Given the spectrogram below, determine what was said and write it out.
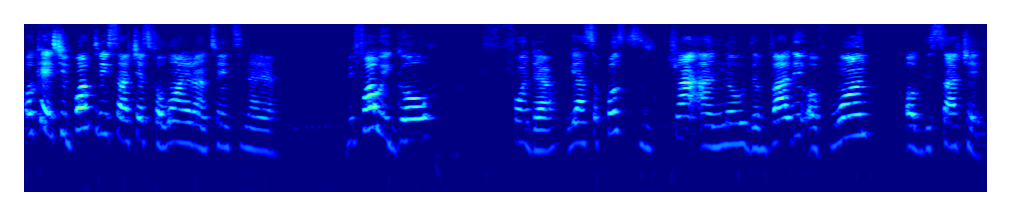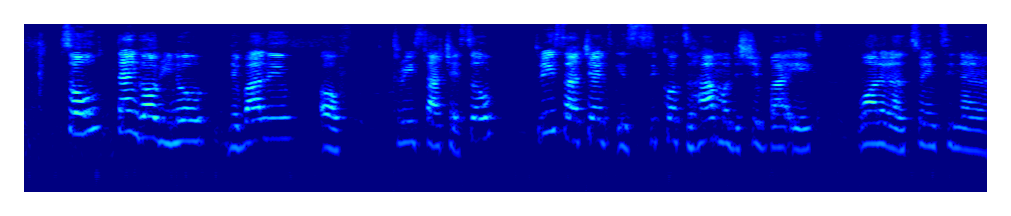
Okay she bought three sachets for 120 naira. Before we go further we are supposed to try and know the value of one of the sachet. So thank god we know the value of three sachets. So three sachets is equal to how much did she buy it? 120 naira.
